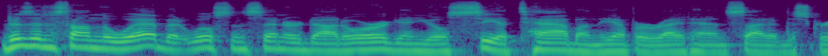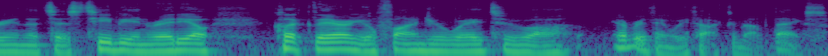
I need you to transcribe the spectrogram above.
visit us on the web at wilsoncenter.org and you'll see a tab on the upper right hand side of the screen that says TV and radio. Click there and you'll find your way to uh, everything we talked about. Thanks.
